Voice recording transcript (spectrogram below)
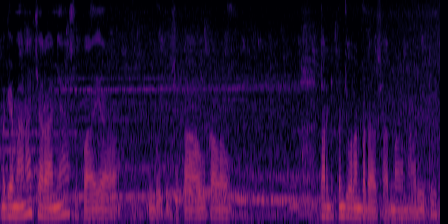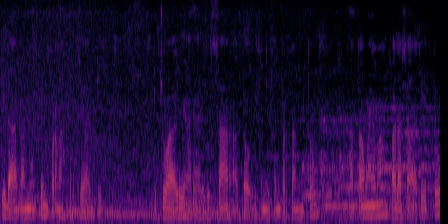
Bagaimana caranya supaya ibu itu bisa tahu kalau target penjualan pada saat malam hari itu tidak akan mungkin pernah terjadi? Kecuali hari-hari besar atau event-event tertentu atau memang pada saat itu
